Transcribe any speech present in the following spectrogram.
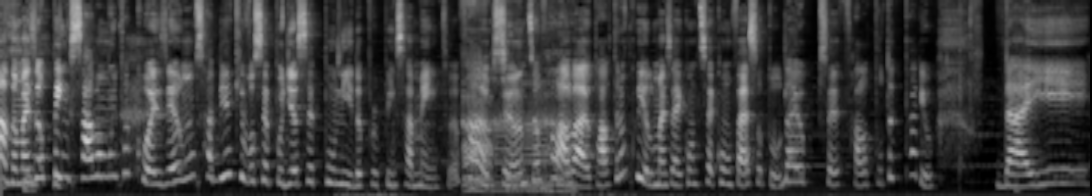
nada, mas eu pensava muita coisa. Eu não sabia que você podia ser punida por pensamento. Eu falava, Ah, porque sim. antes eu falava, ah, eu tava tranquilo, mas aí quando você confessa tudo, aí você fala, puta que pariu. Daí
